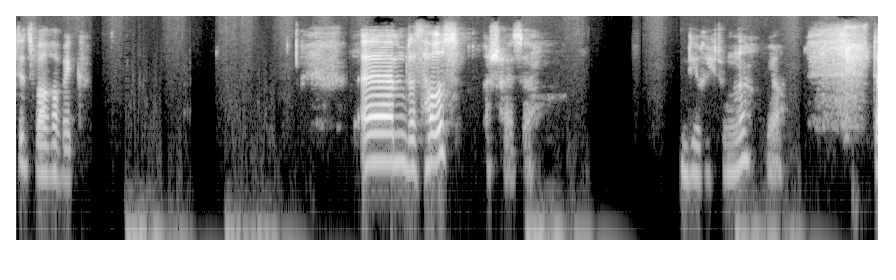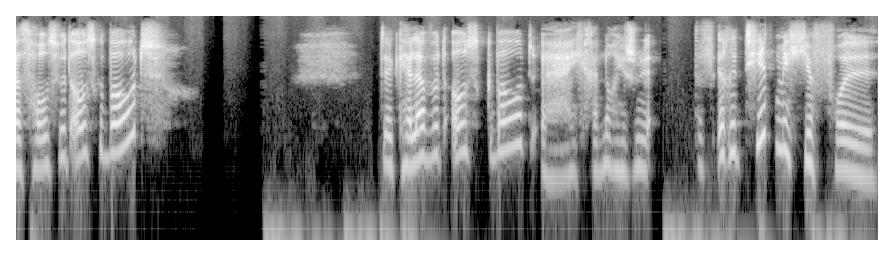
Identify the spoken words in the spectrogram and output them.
jetzt war er weg. Ähm, das Haus, scheiße. In die Richtung, ne? Ja. Das Haus wird ausgebaut. Der Keller wird ausgebaut. Äh, ich renn doch hier schon wieder. Das irritiert mich hier voll.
